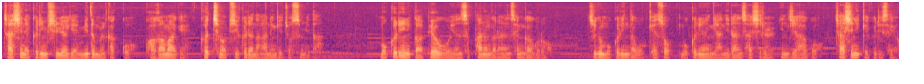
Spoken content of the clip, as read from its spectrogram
자신의 그림 실력에 믿음을 갖고 과감하게 거침없이 그려나가는 게 좋습니다. 못 그리니까 배우고 연습하는 거라는 생각으로 지금 못 그린다고 계속 못 그리는 게 아니라는 사실을 인지하고 자신있게 그리세요.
